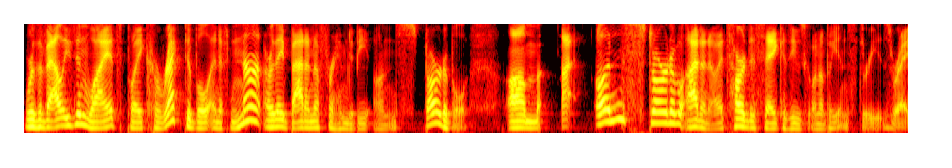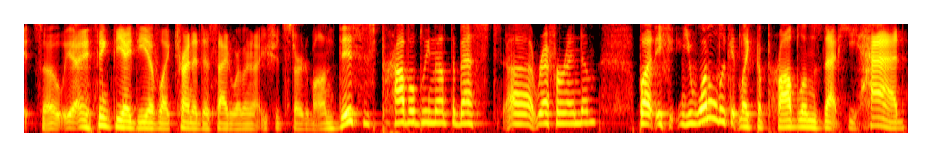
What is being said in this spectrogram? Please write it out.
Were the valleys in Wyatt's play correctable? And if not, are they bad enough for him to be unstartable? Um, I, unstartable. I don't know. It's hard to say because he was going up against threes, right? So I think the idea of like trying to decide whether or not you should start him on this is probably not the best uh, referendum. But if you want to look at like the problems that he had,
